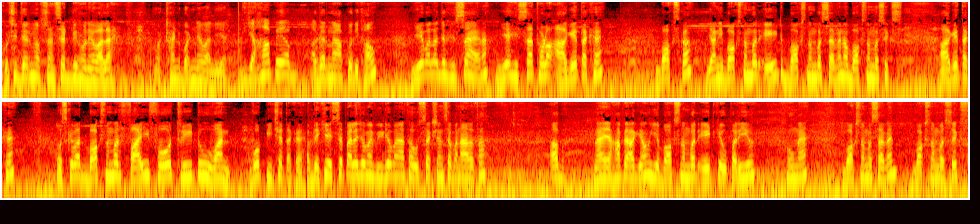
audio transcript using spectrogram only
कुछ ही देर में अब सनसेट भी होने वाला है और ठंड बढ़ने वाली है। यहाँ पे अब अगर मैं आपको दिखाऊँ, ये वाला जो हिस्सा है ना, ये हिस्सा थोड़ा आगे तक है बॉक्स का, यानी box number eight box number seven और बॉक्स नंबर सिक्स आगे तक है। उसके बाद box number five four three two one वो पीछे तक है। अब देखिए, इससे पहले जो मैं वीडियो बना था, उस सेक्शन से बना रहा था, अब मैं यहाँ पे आ गया हूँ, ये बॉक्स नंबर एट के ऊपर ही हूँ मैं। Box number seven box number six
